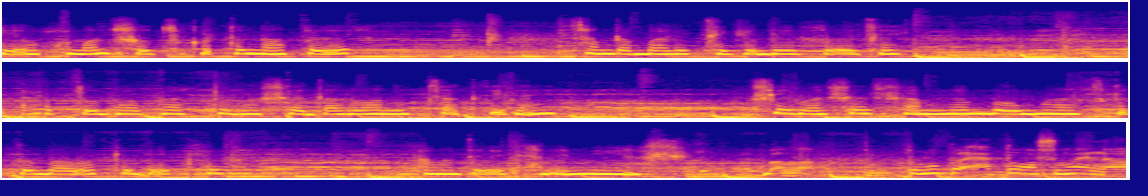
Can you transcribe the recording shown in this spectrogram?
এই অপমান সহ্য করতে না পেরে আমরা বাড়ি থেকে বের হয়ে যাই। তোর বাবা একটা বাসায় দারোয়ানের চাকরি নেয় সে বাসার সামনে বৌমা আজকে তোর বাবাকে দেখে আমাদের এখানে নিয়ে আসে। বাবা তোমার তো এত অসহায় না।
